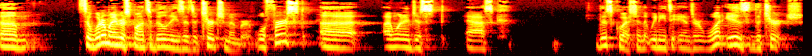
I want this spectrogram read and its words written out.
Um, so, what are my responsibilities as a church member? Well, first, uh, I want to just ask this question that we need to answer What is the church?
